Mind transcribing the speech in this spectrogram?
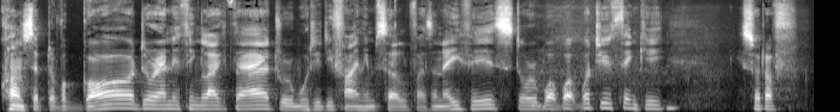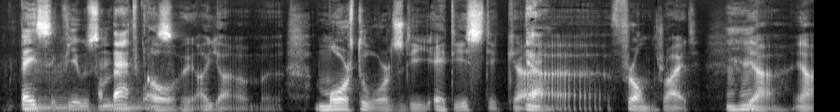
concept of a god or anything like that, or would he define himself as an atheist, or what? What, what do you think he sort of basic views on that was. Oh, yeah, um, more towards the atheistic uh, Yeah. Front, right? Yeah, yeah.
